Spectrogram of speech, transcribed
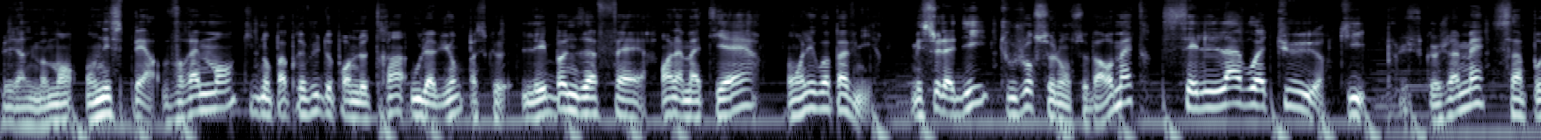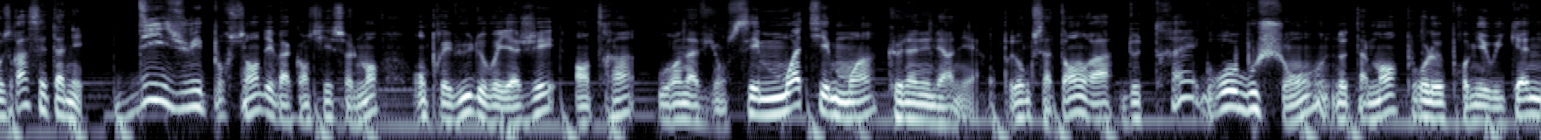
le dernier moment, on espère vraiment qu'ils n'ont pas prévu de prendre le train ou l'avion parce que les bonnes affaires en la matière, on les voit pas venir. Mais cela dit, toujours selon ce baromètre, c'est la voiture qui, plus que jamais, s'imposera cette année. 18% des vacanciers seulement ont prévu de voyager en train ou en avion. C'est moitié moins que l'année dernière. On peut donc s'attendre à de très gros bouchons, notamment pour le premier week-end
